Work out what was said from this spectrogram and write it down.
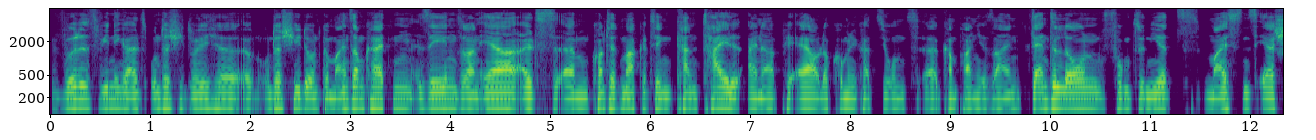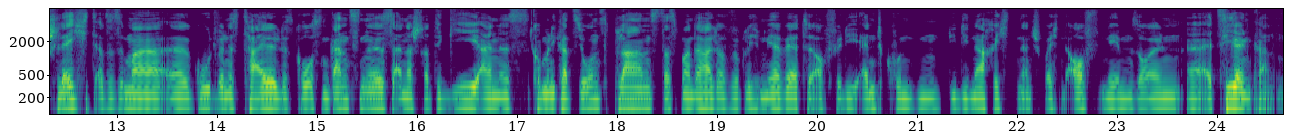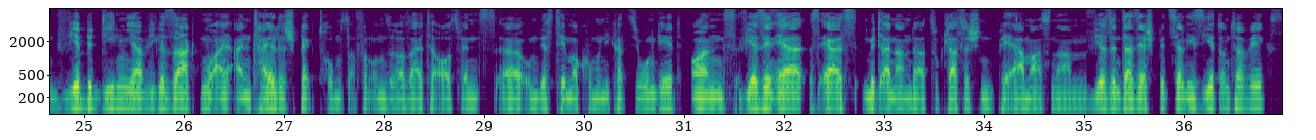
Würde es weniger als unterschiedliche äh, Unterschiede und Gemeinsamkeiten sehen, sondern eher als ähm, Content Marketing kann Teil einer PR- oder Kommunikationskampagne äh, sein. Standalone funktioniert meistens eher schlecht. Also es ist immer äh, gut, wenn es Teil des großen Ganzen ist, einer Strategie, eines Kommunikationsplans, dass man da halt auch wirklich Mehrwerte auch für die Endkunden, die die Nachrichten entsprechend aufnehmen sollen, äh, erzielen kann. Wir bedienen ja, wie gesagt, nur ein, einen Teil des Spektrums von unserer Seite aus, wenn es äh, um das Thema Thema Kommunikation geht. Und wir sehen eher, es eher als Miteinander zu klassischen PR-Maßnahmen. Wir sind da sehr spezialisiert unterwegs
